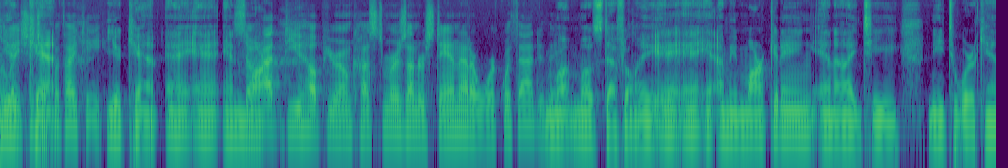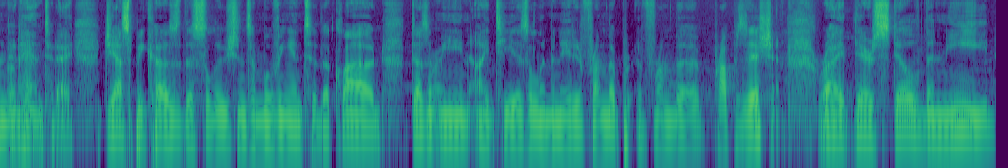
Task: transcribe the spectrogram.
relationship with IT? You can't. And, and, and so, mar- how, do you help your own customers understand that or work with that? Do they- Mo- most definitely. I mean, marketing and IT need to work hand in hand today. Just because the solutions are moving into the cloud doesn't mean IT is eliminated from the from the proposition, right? There's still the need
